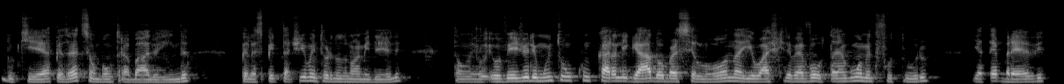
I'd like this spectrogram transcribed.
do que é, apesar de ser um bom trabalho ainda, pela expectativa em torno do nome dele. Então eu, eu vejo ele muito com cara ligado ao Barcelona e eu acho que ele vai voltar em algum momento futuro e até breve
